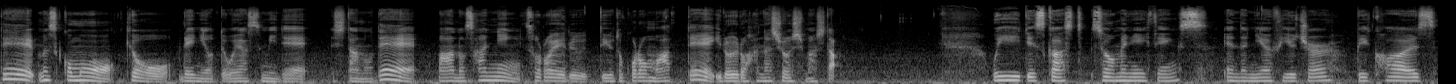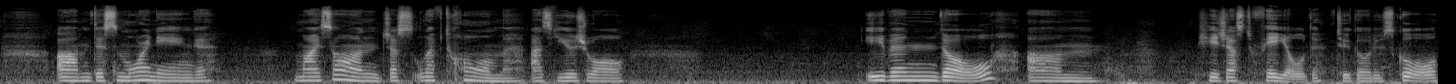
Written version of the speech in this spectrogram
で息子も今日例によってお休みでしたので、まあ、あの3人揃えるっていうところもあっていろいろ話をしました。We discussed so many things in the near future because um, this morning my son just left home as usual even though um, he just failed to go to school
